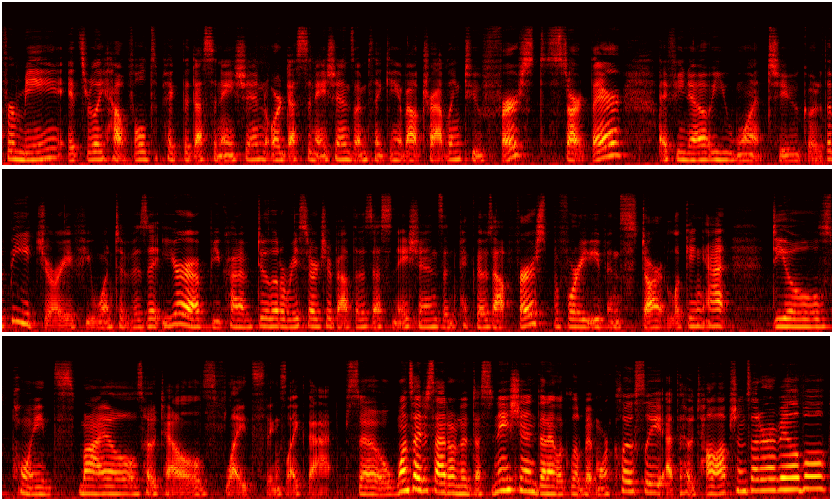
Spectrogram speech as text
For me, it's really helpful to pick the destination or destinations I'm thinking about traveling to first. Start there. If you know you want to go to the beach or if you want to visit Europe, you kind of do a little research about those destinations and pick those out first before you even start looking at deals, points, miles, hotels, flights, things like that. So once I decide on a destination, then I look a little bit more closely at the hotel options that are available,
